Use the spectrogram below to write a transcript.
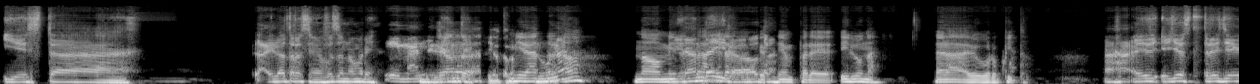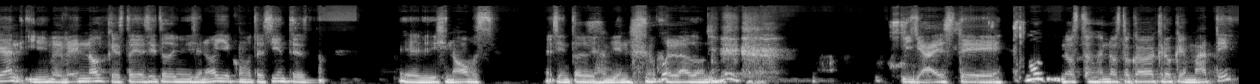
y esta, ay, la otra se me fue su nombre. Y Miranda. Miranda. ¿no? No, Miranda, Miranda y la otra. siempre. Y Luna. Era el grupito. Ajá, e- ellas tres llegan y me ven, ¿no? Que estoy así todo y me dicen, oye, ¿cómo te sientes? Eh, le dije, no, pues me siento bien volado, ¿no? Y ya este, nos, to- nos tocaba creo que mate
